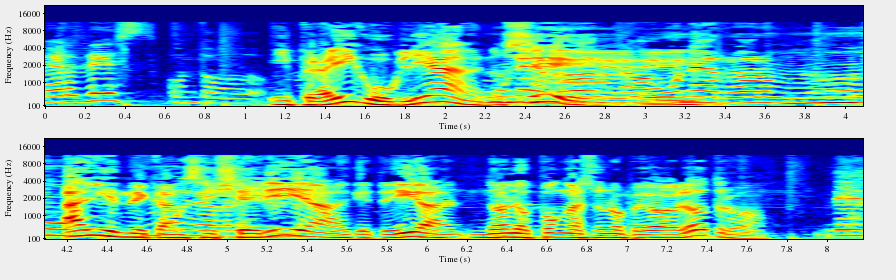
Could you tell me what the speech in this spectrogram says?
verdes con todo. Y pero ahí googleá, no un sé. error, no, eh, un error muy. Alguien de muy Cancillería que te diga no los pongas uno pegado al otro. horrible. De-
